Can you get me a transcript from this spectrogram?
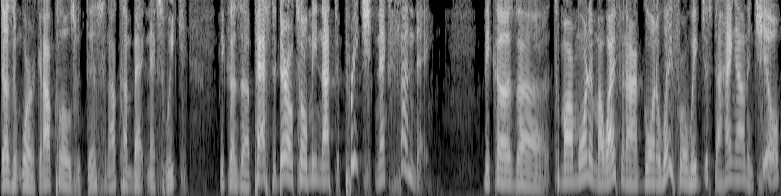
doesn't work. And I'll close with this and I'll come back next week because uh, Pastor Darrell told me not to preach next Sunday because uh, tomorrow morning my wife and I are going away for a week just to hang out and chill.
